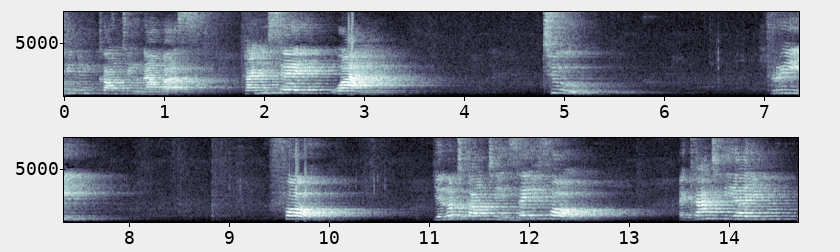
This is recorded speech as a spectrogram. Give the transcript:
continue counting numbers. Can you say one, two, three, four? You're not counting. Say four. I can't hear you.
